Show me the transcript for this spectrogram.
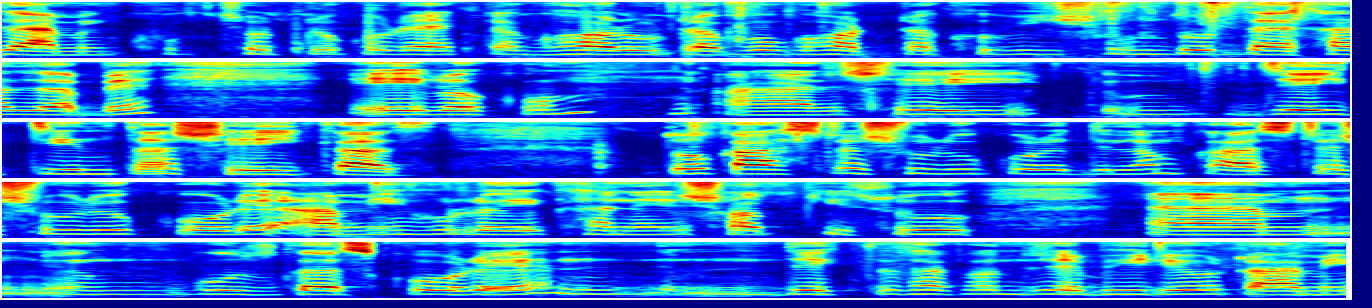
যে আমি খুব ছোট্ট করে একটা ঘর উঠাবো, ঘরটা খুবই সুন্দর দেখা যাবে এই রকম আর সেই যেই চিন্তা, সেই কাজ। তো কাজটা শুরু করে দিলাম। কাজটা শুরু করে আমি হলো এখানে সব কিছু গুজগাছ করে দেখতে থাকুন যে ভিডিওটা আমি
